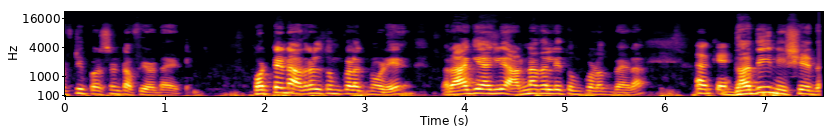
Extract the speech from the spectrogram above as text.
fifty percent of your diet ಹೊಟ್ಟೆನ ಅದರಲ್ಲಿ ತುಂಬ್ಕೊಳಕ್ ನೋಡಿ ರಾಗಿ ಆಗಲಿ ಅನ್ನದಲ್ಲಿ ತುಂಬ್ಕೊಳ್ಳೋದು ಬೇಡ. ದದಿ ನಿಷೇಧ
